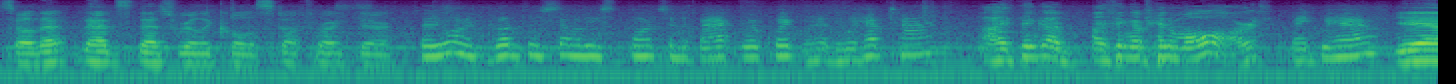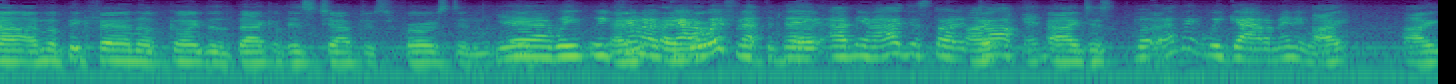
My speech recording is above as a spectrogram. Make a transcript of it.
So that that's that's really cool stuff right there. So you want to go through some of these points in the back real quick? Do we have time? I think I've I think I've hit them all, Art. Think we have? Yeah, I'm a big fan of going to the back of his chapters first, and Yeah, and- we, we kind of got away from that today. uh, I mean, I just started I, talking, I just but I think we got them anyway. I,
